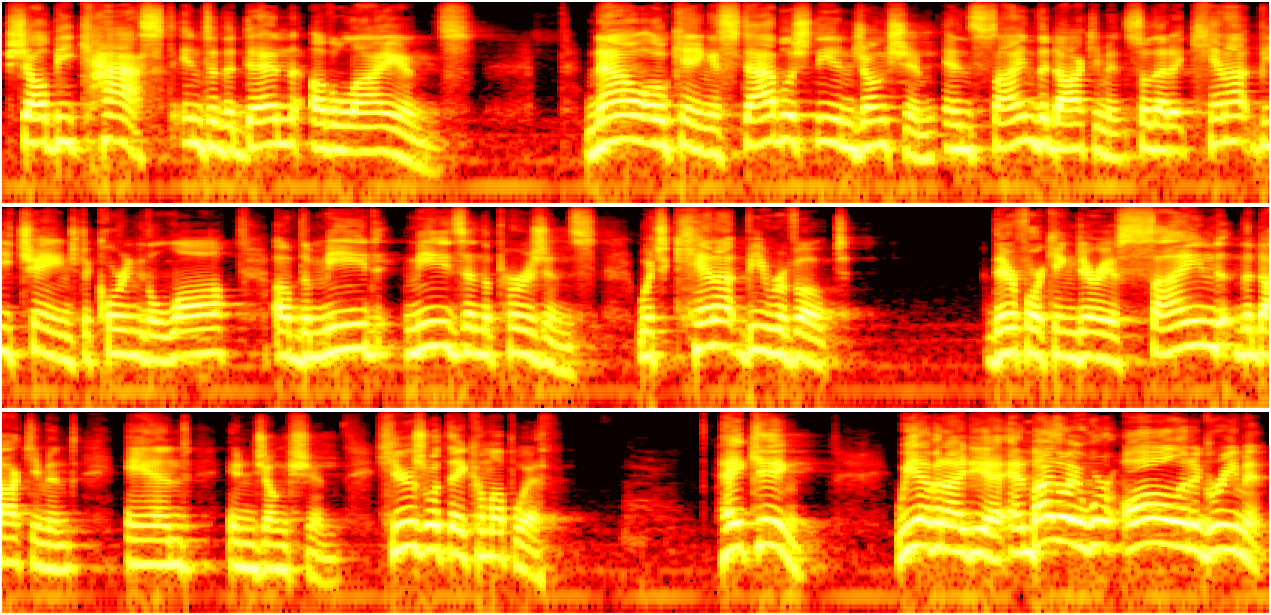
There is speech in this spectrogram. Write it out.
shall be cast into the den of lions. Now, O king, establish the injunction and sign the document so that it cannot be changed according to the law of the Mede, Medes and the Persians, which cannot be revoked. Therefore, King Darius signed the document and injunction. Here's what they come up with Hey, king, we have an idea. And by the way, we're all in agreement,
